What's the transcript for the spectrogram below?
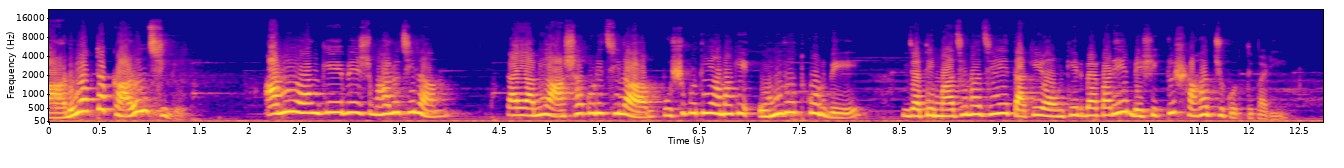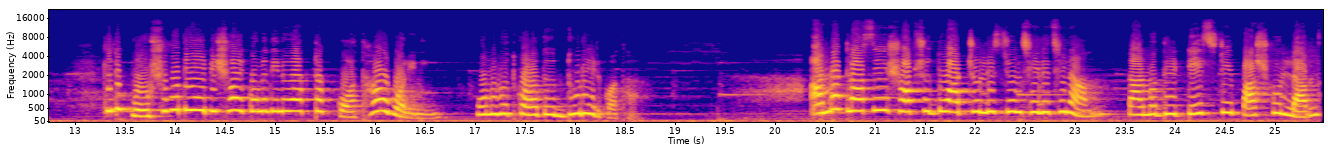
আরও একটা কারণ ছিল, আমি অঙ্কে বেশ ভালো ছিলাম, তাই আমি আশা করেছিলাম পশুপতি আমাকে অনুরোধ করবে যাতে মাঝে মাঝে তাকে অঙ্কের ব্যাপারে বেশ একটু সাহায্য করতে পারি। কিন্তু পশুপতি এই বিষয়ে কোনোদিনও একটা কথাও বলেনি। অনুরোধ করা তো দূরের কথা। আমরা ক্লাসে সব শুদ্ধ আটচল্লিশ জন ছেলে ছিলাম, তার মধ্যে টেস্টে পাশ করলাম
